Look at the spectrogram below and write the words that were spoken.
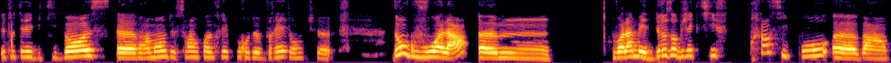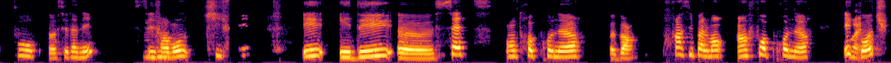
de toutes les BT Boss, euh, vraiment de se rencontrer pour de vrai. Donc, euh, donc voilà, voilà mes deux objectifs principaux ben, pour cette année. C'est Mhm. vraiment kiffer et aider euh, sept entrepreneurs, euh, ben, principalement infopreneurs et Ouais. coachs.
